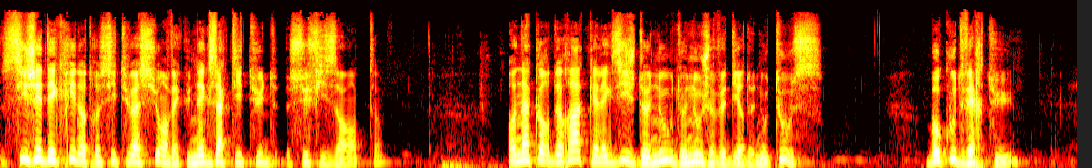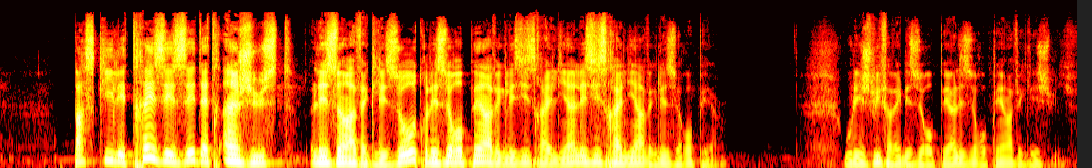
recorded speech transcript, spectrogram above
Si j'ai décrit notre situation avec une exactitude suffisante, on accordera qu'elle exige de nous, de nous je veux dire de nous tous, beaucoup de vertus, parce qu'il est très aisé d'être injuste les uns avec les autres, les Européens avec les Israéliens, les Israéliens avec les Européens. Ou les Juifs avec les Européens, les Européens avec les Juifs.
